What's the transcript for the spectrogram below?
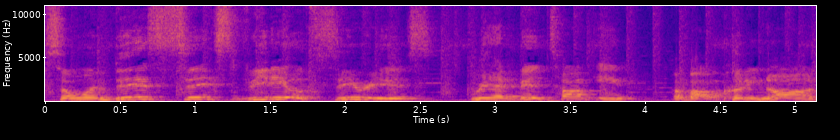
So in this six video series, we have been talking about putting on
